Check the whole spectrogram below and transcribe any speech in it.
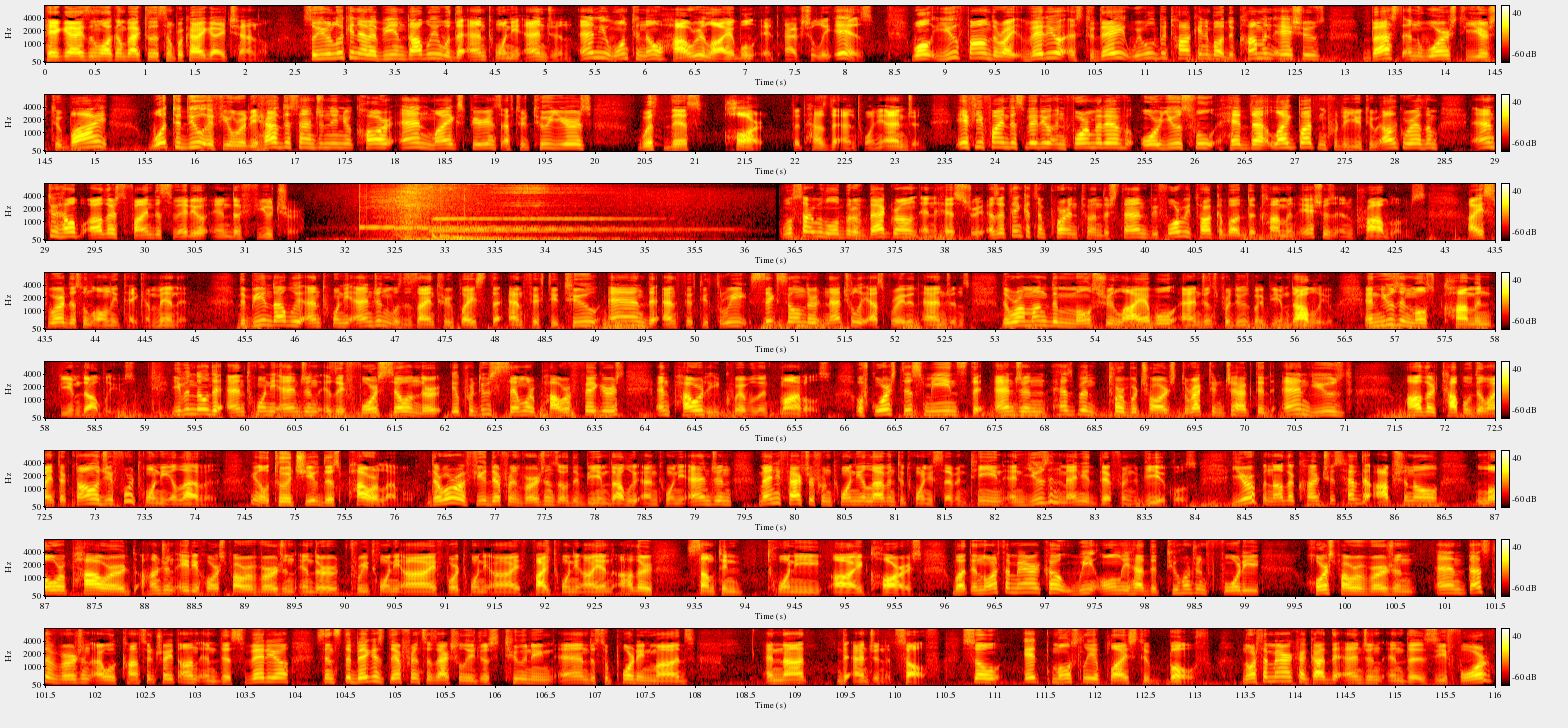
Hey guys and welcome back to the Simple Car Guy channel. So you're looking at a BMW with the N20 engine and you want to know how reliable it actually is. Well, you found the right video as today we will be talking about the common issues, best and worst years to buy, what to do if you already have this engine in your car and my experience after two years with this car that has the N20 engine. If you find this video informative or useful, hit that like button for the YouTube algorithm and to help others find this video in the future. We'll start with a little bit of background and history, as I think it's important to understand before we talk about the common issues and problems. I swear this will only take a minute. The BMW N20 engine was designed to replace the N52 and the N53 six-cylinder naturally aspirated engines. They were among the most reliable engines produced by BMW and used in most common BMWs. Even though the N20 engine is a four-cylinder, it produced similar power figures and powered equivalent models. Of course, this means the engine has been turbocharged, direct injected, and used other top-of-the-line technology for 2011 you know, to achieve this power level. There were a few different versions of the BMW N20 engine manufactured from 2011 to 2017 and used in many different vehicles. Europe and other countries have the optional lower powered 180 horsepower version in their 320i, 420i, 520i and other something 20i cars. But in North America, we only had the 240 horsepower version and that's the version I will concentrate on in this video since the biggest difference is actually just tuning and the supporting mods and not the engine itself. So it mostly applies to both. North America got the engine in the Z4,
